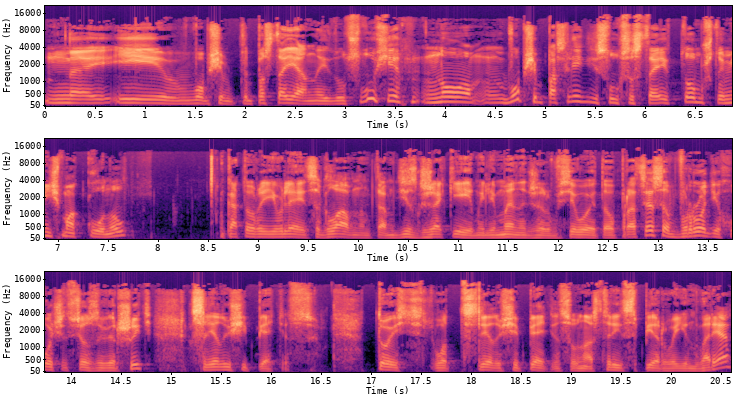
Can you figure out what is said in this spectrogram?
и, в общем постоянно идут слухи, но, в общем, последний слух состоит в том, что Мич МакКоннелл, который является главным там диск-жокеем или менеджером всего этого процесса, вроде хочет все завершить к следующей пятнице. То есть вот следующая пятница у нас 31 января,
